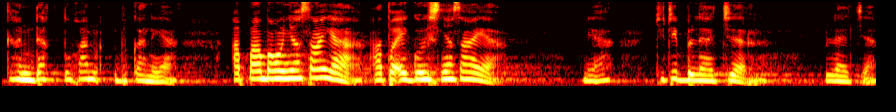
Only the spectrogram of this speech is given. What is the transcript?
Kehendak Tuhan bukan ya? Apa maunya saya atau egoisnya saya? Ya, jadi belajar, belajar.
